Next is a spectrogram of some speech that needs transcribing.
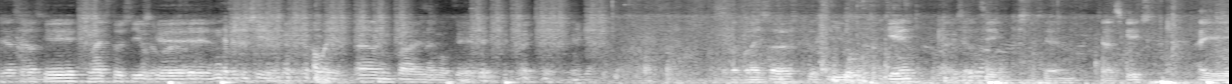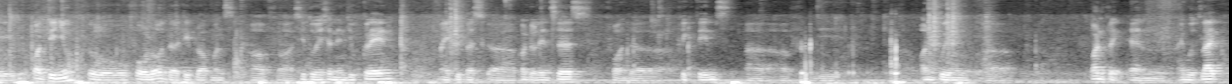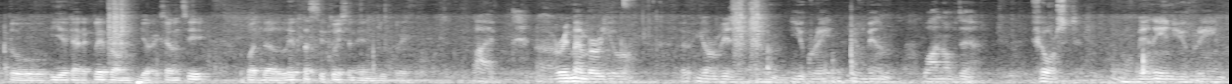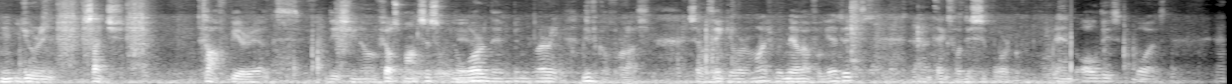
Yes, okay. Nice to see you again. Happy to see you. How are you? I'm fine, I'm okay. It's a pleasure to see you again, Your Excellency, Zelensky. I continue to follow the developments of uh, situation in Ukraine. My deepest uh, condolences for the victims uh, of the ongoing conflict, and I would like to hear directly from Your Excellency about the latest situation in Ukraine. I uh, remember your your visit to Ukraine. You've been one of the first been in Ukraine during such tough periods. These, you know, first months of the Yeah. war, they've been very difficult for us. So thank you very much. We'll never forget it. And thanks for this support. And all these boys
